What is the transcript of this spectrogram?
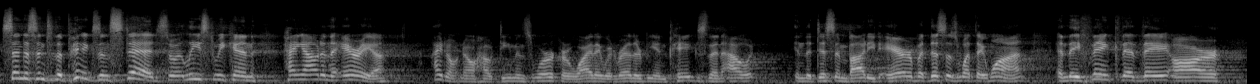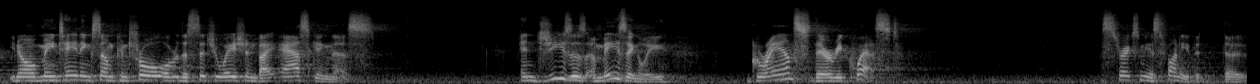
send us into the pigs instead, so at least we can hang out in the area. I don't know how demons work or why they would rather be in pigs than out in the disembodied air, but this is what they want. And they think that they are, you know, maintaining some control over the situation by asking this. And Jesus, amazingly, grants their request. It strikes me as funny. The, the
